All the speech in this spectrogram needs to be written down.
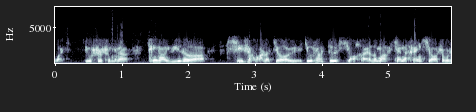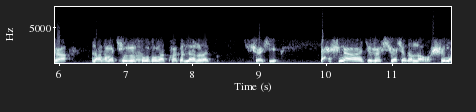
我就是什么呢？倾向于这个西式化的教育，就说对小孩子嘛，现在很小，是不是？让他们轻轻松松的、快快乐乐的学习。但是呢，就是学校的老师呢，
